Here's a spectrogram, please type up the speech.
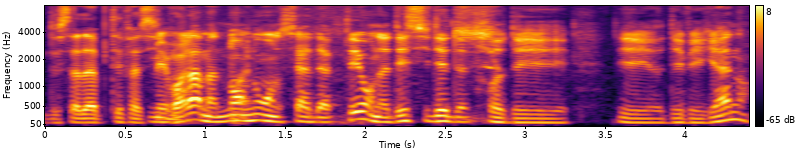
De s'adapter facilement. Mais voilà, maintenant, nous, on s'est adapté, on a décidé d'être des, des, des véganes.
